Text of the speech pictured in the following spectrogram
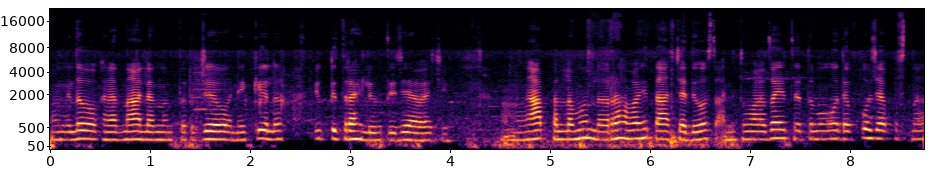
मग मी दवाखान्यात आल्यानंतर जेवण हे केलं. एकटीच राहिली होती जेवायची. मग आपणला म्हणलं राहावा इथं आजच्या दिवस आणि तुम्हाला जायचं आहे तर मग उद्या पूजापासून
